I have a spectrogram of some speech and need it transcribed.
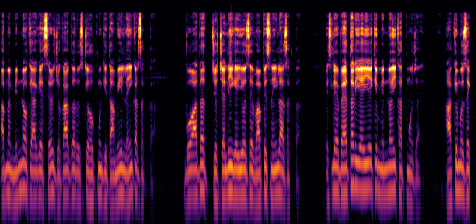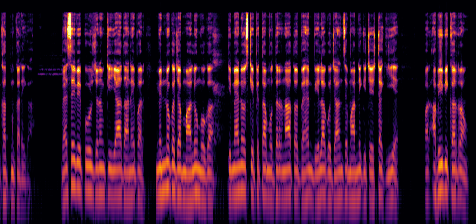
अब मैं मिन्नो के आगे सिर झुकाकर उसके हुक्म की तामील नहीं कर सकता। वो आदत जो चली गई उसे वापस नहीं ला सकता। इसलिए बेहतर यही है कि मिन्नो ही खत्म हो जाए। हाकिम उसे खत्म करेगा। वैसे भी पूर्व जन्म की याद आने पर मिन्नो को जब मालूम होगा कि मैंने उसके पिता मुद्रनाथ और बहन बेला को जान से मारने की चेष्टा की है और अभी भी कर रहा हूँ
